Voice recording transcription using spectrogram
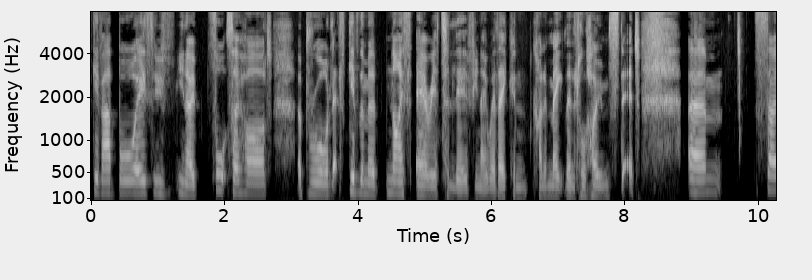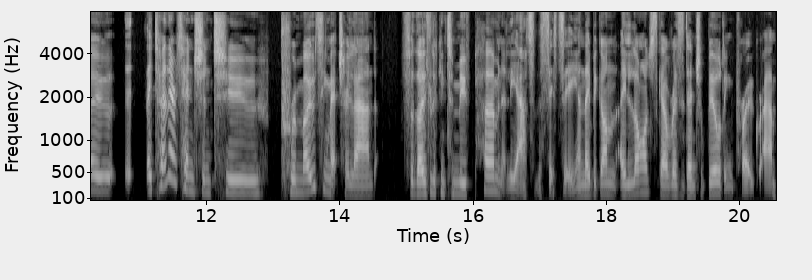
give our boys who've you know fought so hard abroad, let's give them a nice area to live. You know where they can kind of make their little homestead. Um, so eh, they turn their attention to promoting Metroland for those looking to move permanently out of the city, and they begun a large scale residential building program.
